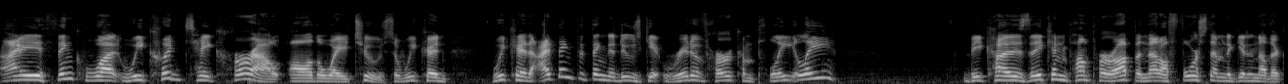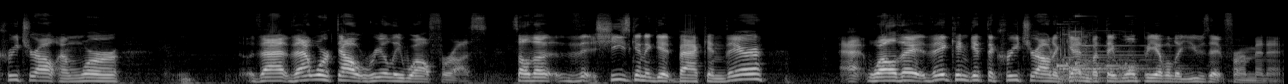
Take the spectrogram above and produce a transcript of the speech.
I think what we could take her out all the way too. So we could, we could, I think the thing to do is get rid of her completely because they can pump her up and that'll force them to get another creature out and we're that that worked out really well for us. So the, the she's gonna get back in there. Uh, well they they can get the creature out again but they won't be able to use it for a minute.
